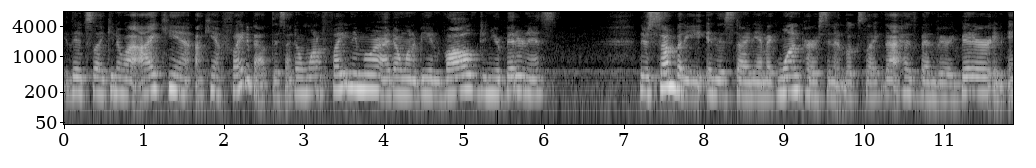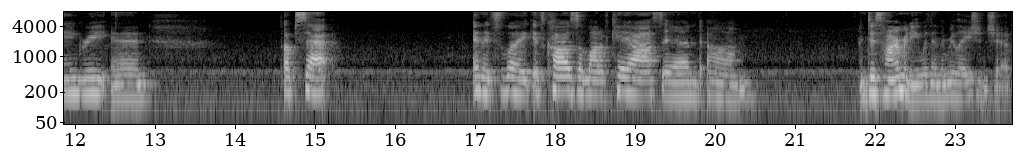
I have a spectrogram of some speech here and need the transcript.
it's like, you know what, I can't I can't fight about this. I don't want to fight anymore. I don't want to be involved in your bitterness there's somebody in this dynamic, one person it looks like, that has been very bitter and angry and upset. And it's like it's caused a lot of chaos and um, disharmony within the relationship.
